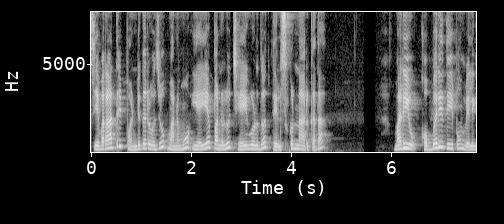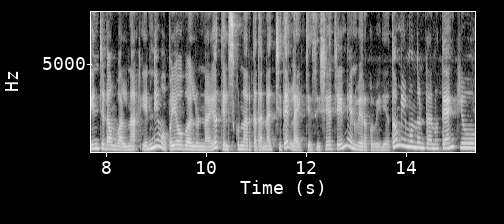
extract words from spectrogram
శివరాత్రి పండుగ రోజు మనము ఏ ఏ పనులు చేయకూడదో తెలుసుకున్నారు కదా? మరియు కొబ్బరి దీపం వెలిగించడం వలన ఎన్ని ఉపయోగాలు ఉన్నాయో తెలుసుకున్నారు కదా? నచ్చితే లైక్ చేసి షేర్ చేయండి. నేను వేరొక వీడియోతో మీ ముందుంటాను. Thank you.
